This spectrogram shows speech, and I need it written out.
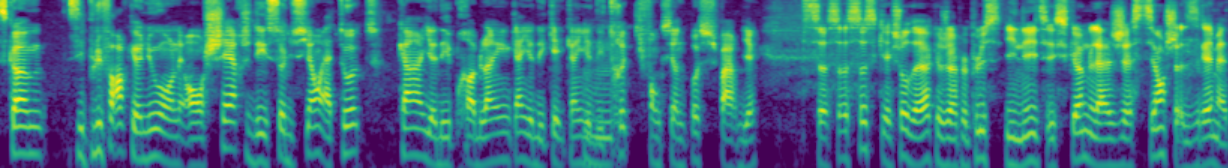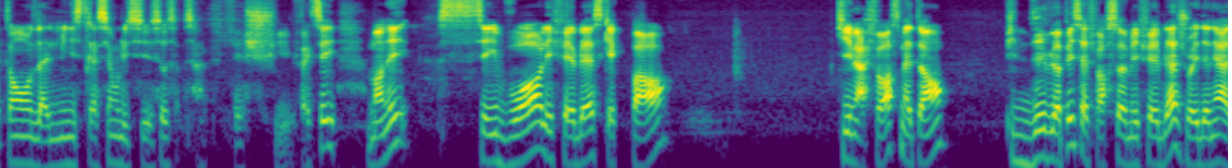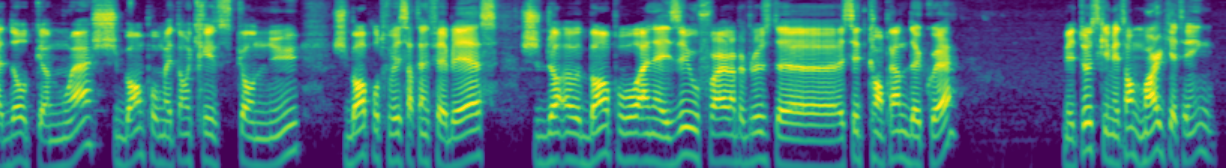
C'est comme, c'est plus fort que nous. On, on cherche des solutions à toutes quand il y a des problèmes, quand il y a des, quand il y a des Mhm. trucs qui fonctionnent pas super bien. Ça, ça, ça c'est quelque chose d'ailleurs que j'ai un peu plus inné. C'est comme la gestion, je te dirais, mettons, de l'administration ici. Ça, ça, ça me fait chier. Fait que, tu sais, à un moment donné, c'est voir les faiblesses quelque part, qui est ma force, mettons, puis de développer cette force-là. Mes faiblesses, je vais les donner à d'autres comme moi. Je suis bon pour, mettons, créer du contenu. Je suis bon pour trouver certaines faiblesses. Je suis euh, bon pour analyser ou faire un peu plus de. essayer de comprendre de quoi. Mais tout ce qui est, mettons, marketing,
